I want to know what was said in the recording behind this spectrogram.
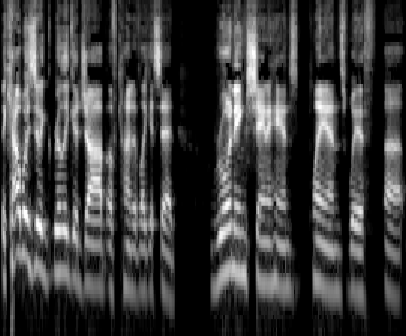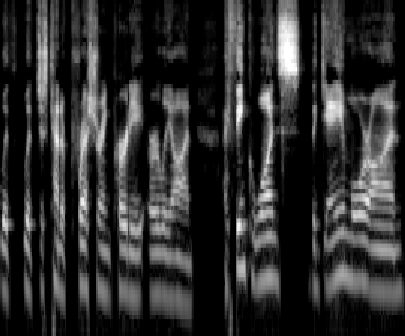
the Cowboys did a really good job of kind of, like I said, ruining Shanahan's plans with uh, with with just kind of pressuring Purdy early on. I think once the game wore on,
